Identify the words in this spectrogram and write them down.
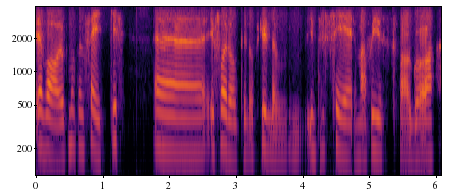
jeg var jo på en måte en faker uh, i forhold til å skulle interessere meg for jusfag og,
